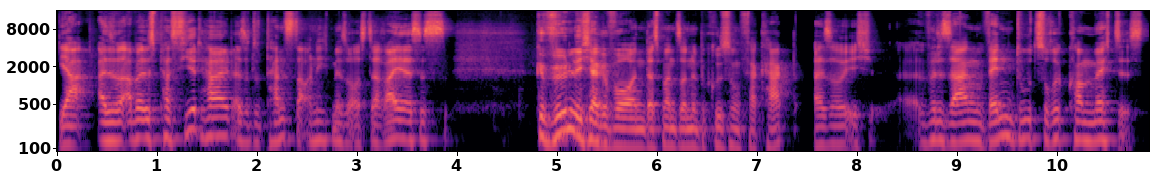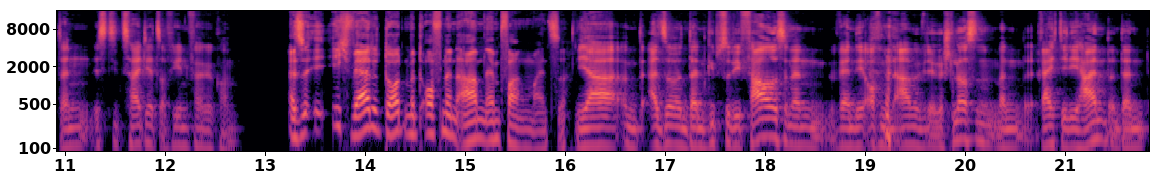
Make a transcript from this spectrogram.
Ja, also, aber es passiert halt, also du tanzt da auch nicht mehr so aus der Reihe. Es ist gewöhnlicher geworden, dass man so eine Begrüßung verkackt. Also ich äh, würde sagen, wenn du zurückkommen möchtest, dann ist die Zeit jetzt auf jeden Fall gekommen. Also ich werde dort mit offenen Armen empfangen, meinst du? Ja, und also und dann gibst du die Faust und dann werden die offenen Arme wieder geschlossen man reicht dir die Hand und dann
